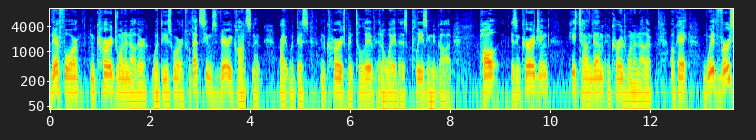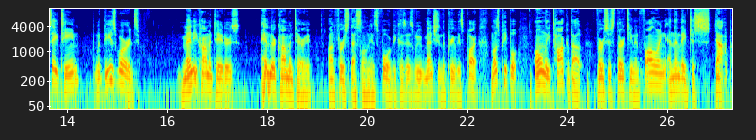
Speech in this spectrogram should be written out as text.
Therefore, encourage one another with these words. Well, that seems very consonant, right, with this encouragement to live in a way that is pleasing to God. Paul is encouraging, he's telling them, encourage one another, okay? With verse 18, with these words, many commentators and their commentary on 1 Thessalonians 4 because as we mentioned in the previous part, most people only talk about verses 13 and following and then they just stop.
